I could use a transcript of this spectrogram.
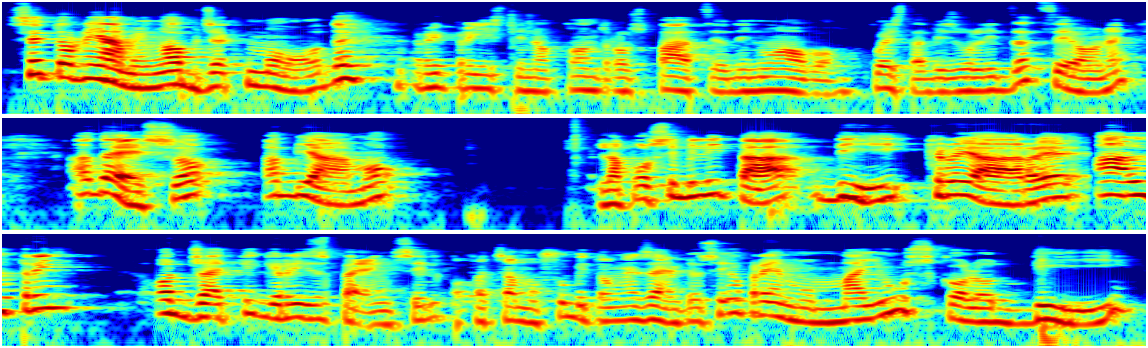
Se torniamo in Object Mode, ripristino CTRL spazio di nuovo questa visualizzazione, adesso abbiamo la possibilità di creare altri oggetti Grease Pencil. Facciamo subito un esempio, se io premo maiuscolo D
